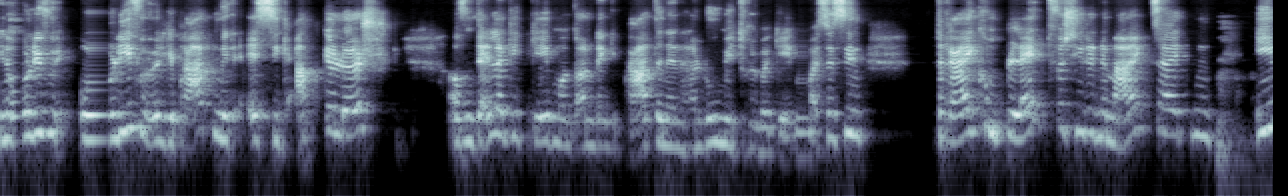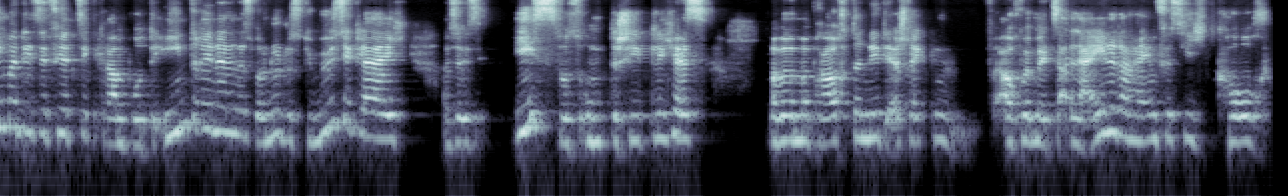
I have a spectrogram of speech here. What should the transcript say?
in Oliven, Olivenöl gebraten, mit Essig abgelöscht, auf den Teller gegeben und dann den gebratenen Halloumi drüber geben. Also es sind drei komplett verschiedene Mahlzeiten, immer diese 40 Gramm Protein drinnen, es war nur das Gemüse gleich, also es ist was Unterschiedliches aber man braucht dann nicht erschrecken, auch wenn man jetzt alleine daheim für sich kocht,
